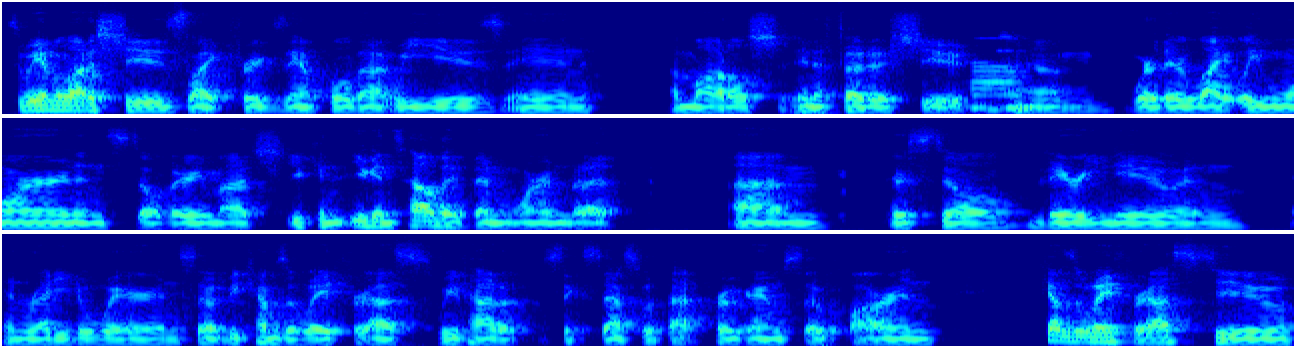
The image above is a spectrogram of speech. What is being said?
so we have a lot of shoes, like for example, that we use in a model sh- in a photo shoot um, where they're lightly worn and still very much you can you can tell they've been worn, but um, they're still very new and and ready to wear. And so it becomes a way for us. We've had a success with that program so far, and becomes a way for us to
